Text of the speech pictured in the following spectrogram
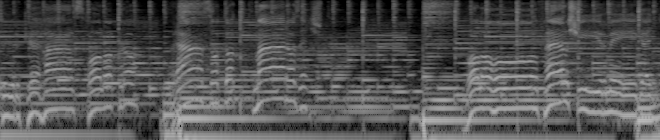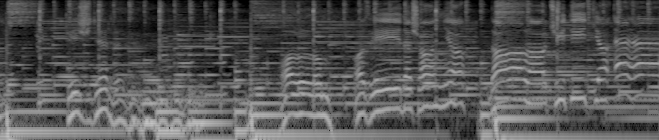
Szürke ház falakra rászakadt már az est. Valahol felsír még egy kisgyerek. Hallom, az édesanyja dallal csitítja el.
